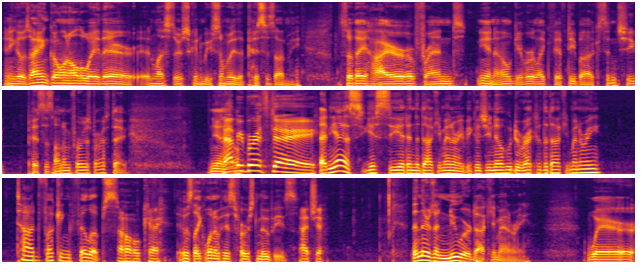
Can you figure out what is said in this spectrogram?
and he goes, "I ain't going all the way there unless there's going to be somebody that pisses on me." So they hire a friend, you know, give her like fifty bucks, and she pisses on him for his birthday. You know? Happy birthday. And yes, you see it in the documentary because you know who directed the documentary? Todd fucking Phillips. Oh, okay. It was like one of his first movies. Gotcha. Then there's a newer documentary where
